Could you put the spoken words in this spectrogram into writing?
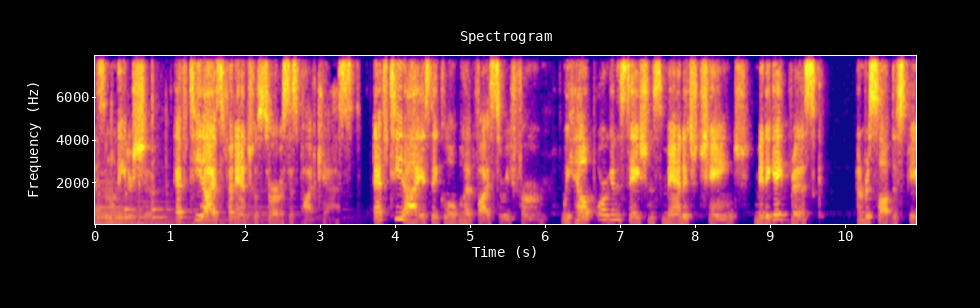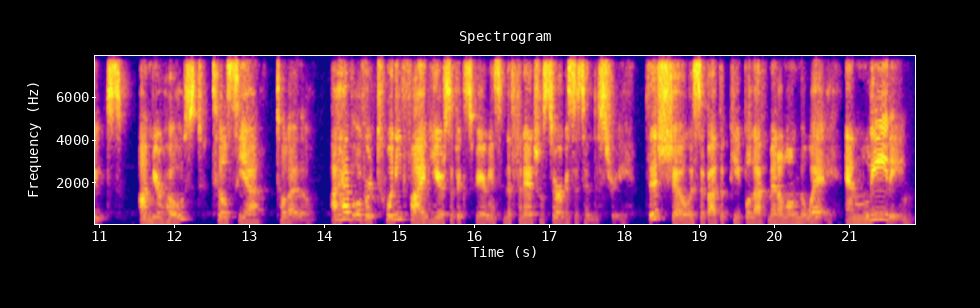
Finance and Leadership, FTI's financial services podcast. FTI is a global advisory firm. We help organizations manage change, mitigate risk, and resolve disputes. I'm your host, Tilcia Toledo. I have over 25 years of experience in the financial services industry. This show is about the people I've met along the way and leading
